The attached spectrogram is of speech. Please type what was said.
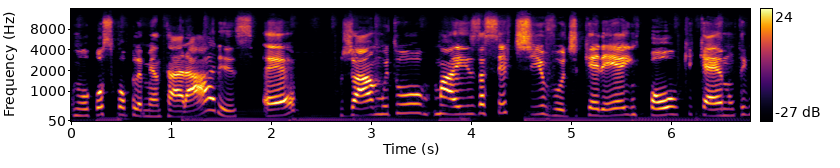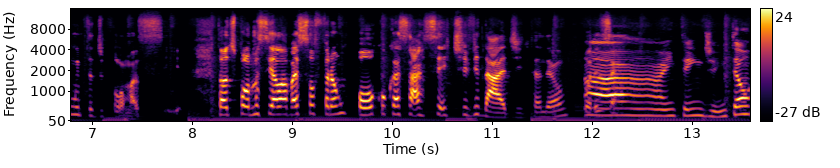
no oposto complementar Ares, é já muito mais assertivo de querer impor o que quer, não tem muita diplomacia. Então a diplomacia ela vai sofrer um pouco com essa assertividade, entendeu? Por ah, exemplo. entendi. Então,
